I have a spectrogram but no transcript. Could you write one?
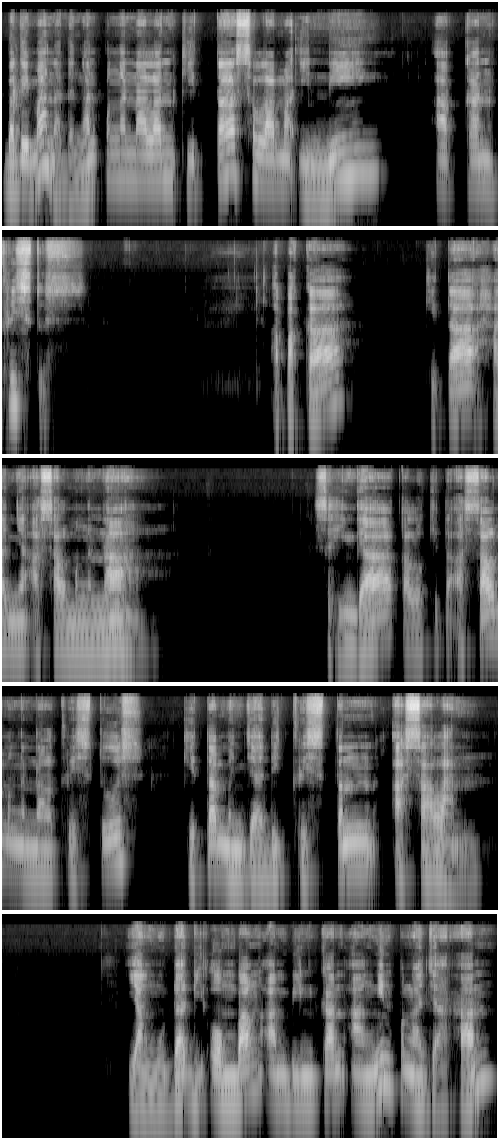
bagaimana dengan pengenalan kita selama ini akan Kristus? Apakah kita hanya asal mengenal? Sehingga kalau kita asal mengenal Kristus, kita menjadi Kristen asalan yang mudah diombang-ambingkan angin pengajaran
